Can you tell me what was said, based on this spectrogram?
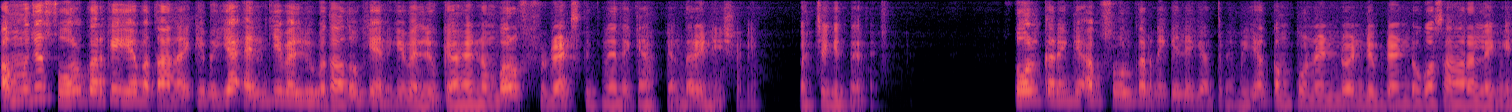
अब मुझे सोल्व करके ये बताना है कि भैया एन की वैल्यू बता दो कि एन की वैल्यू क्या है? नंबर ऑफ़ स्टूडेंट्स कितने थे कैंप के अंदर इनिशियली बच्चे कितने थे? सोल्व करेंगे। अब सोल्व करने के लिए क्या करें भैया? कंपोनेंडो एंड डिविडेंडो का सहारा लेंगे।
